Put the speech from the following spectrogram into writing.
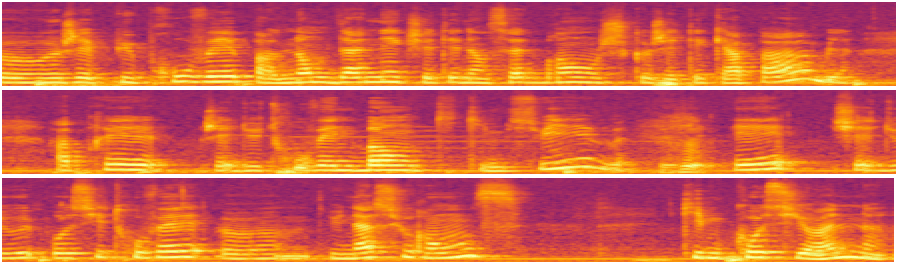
euh, j'ai pu prouver par le nombre d'années que j'étais dans cette branche que j'étais capable. Après, j'ai dû trouver une banque qui me suive mhm. et j'ai dû aussi trouver euh, une assurance qui me cautionne.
